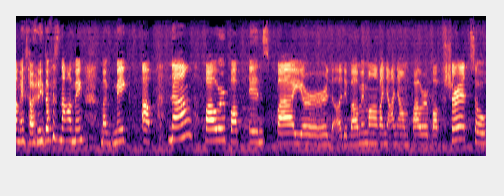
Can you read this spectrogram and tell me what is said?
kami. Sorry. Tapos na kaming mag-make up ng Powerpuff inspired. O, diba? May mga kanya-kanyang Powerpuff shirt. So,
